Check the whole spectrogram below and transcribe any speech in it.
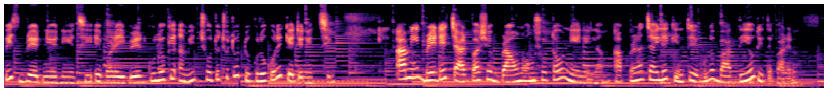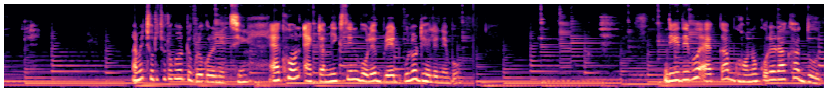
পিস ব্রেড নিয়ে নিয়েছি। এবার এই ব্রেডগুলোকে আমি ছোট ছোট টুকরো করে কেটে নিচ্ছি। আমি ব্রেডের চারপাশে ব্রাউন অংশটাও নিয়ে নিলাম। আপনারা চাইলে কিন্তু এগুলো বাদ দিয়েও দিতে পারেন। আমি ছোট ছোট করে টুকরো করে নিচ্ছি। এখন একটা মিক্সিং বলে ব্রেডগুলো ঢেলে নেব। দিয়ে দিব এক কাপ ঘন করে রাখা দুধ।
